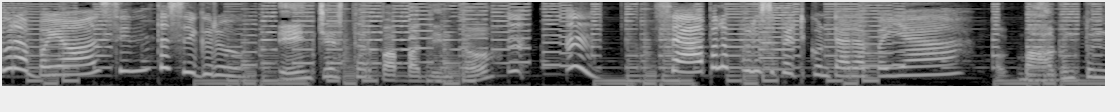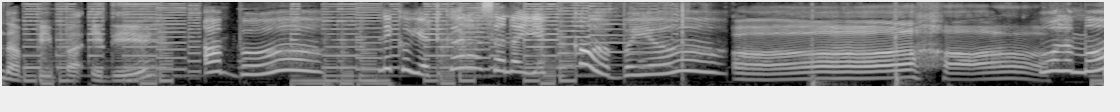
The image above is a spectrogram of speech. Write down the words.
సిగురు అబ్బయ్యా సింత సిగురు. ఏం చేస్తారు పాపా దీంతో? చేపల పులుసు పెట్టుకుంటారా అబ్బయ్యా. బాగుంటుందా పీప ఇది? అబ్బో నీకు ఎటకారం సన ఎక్కువ అబ్బయ్యో. ఓలమ్మో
